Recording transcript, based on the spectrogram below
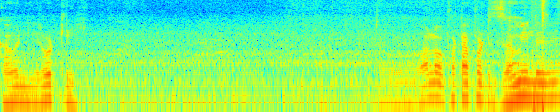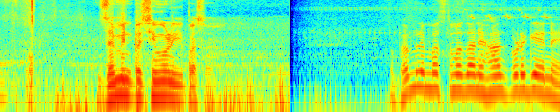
ઘઉંની રોટલી. તો હાલો ફટાફટ જમી લેવી. જમીન પછી મળી પાછા. ફેમિલી મસ્ત મજાની હાંજ પડી ગઈ ને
